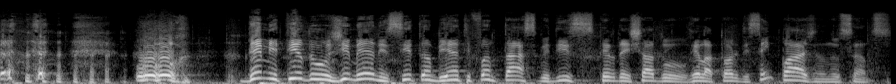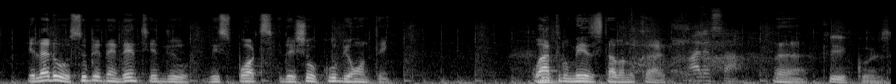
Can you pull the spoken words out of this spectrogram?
O demitido Jimenez cita ambiente fantástico e diz ter deixado relatório de 100 páginas no Santos. Ele era o superintendente do, de esportes que deixou o clube ontem. Quatro meses estava no cargo. Olha só. É. Que coisa.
